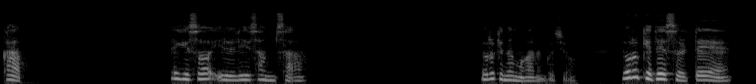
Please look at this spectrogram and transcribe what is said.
갑 여기서 1, 2, 3, 4 이렇게 넘어가는 거죠. 이렇게 됐을 때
